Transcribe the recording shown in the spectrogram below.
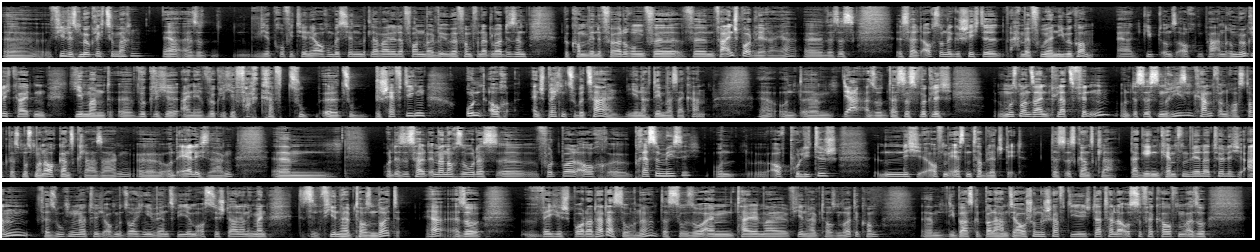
äh, vieles möglich zu machen. Ja, also wir profitieren ja auch ein bisschen mittlerweile davon, weil wir über 500 Leute sind, bekommen wir eine Förderung für für einen Vereinssportlehrer. Ja, äh, das ist ist halt auch so eine Geschichte, haben wir früher nie bekommen er gibt uns auch ein paar andere Möglichkeiten, jemand äh, wirkliche, eine wirkliche Fachkraft zu, äh, zu beschäftigen und auch entsprechend zu bezahlen, je nachdem, was er kann. Ja, und ähm, ja, also das ist wirklich, muss man seinen Platz finden und es ist ein Riesenkampf in Rostock, das muss man auch ganz klar sagen äh, und ehrlich sagen. Ähm, und es ist halt immer noch so, dass äh, Football auch äh, pressemäßig und äh, auch politisch nicht auf dem ersten Tablett steht. Das ist ganz klar. Dagegen kämpfen wir natürlich an, versuchen natürlich auch mit solchen Events wie im Ostseestadion. Ich meine, das sind viereinhalbtausend Leute. Ja, also welche Sportart hat das so, ne? Dass zu so einem Teil mal viereinhalbtausend Leute kommen. Ähm, die Basketballer haben es ja auch schon geschafft, die Stadthalle auszuverkaufen. Also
